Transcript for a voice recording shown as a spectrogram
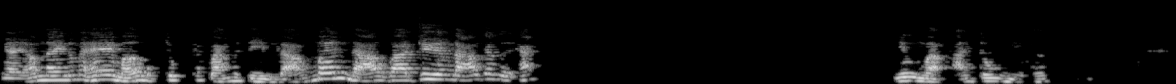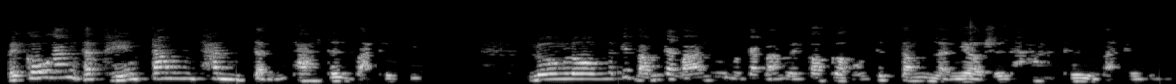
Ngày hôm nay nó mới hé mở một chút, các bạn mới tìm đạo, mến đạo và truyền đạo cho người khác. Nhưng mà phải tu nhiều hơn. Phải cố gắng thực hiện trong thanh tịnh tha thứ và thương yêu luôn luôn nó kích động các bạn, nhưng mà các bạn lại có cơ hội thức tâm là nhờ sự tha thứ và thương yêu.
